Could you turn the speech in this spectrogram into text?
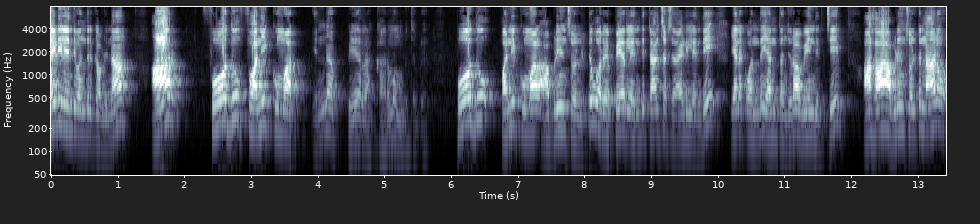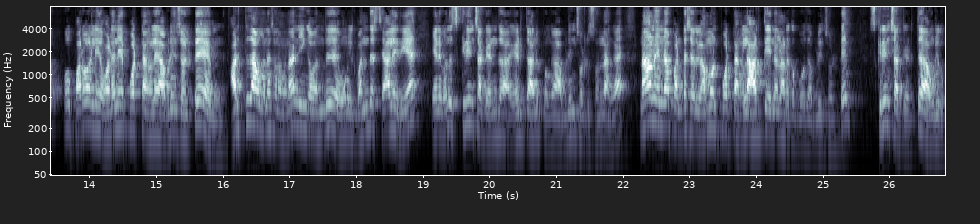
ஐடியிலேருந்து வந்திருக்கு அப்படின்னா ஆர். ஃபோது ஃபனிகுமார். என்ன பேரா? கரும முடிச்ச பேர். போது பனிக்குமார் அப்படின்னு சொல்லிட்டு ஒரு பேர்லேருந்து டிரான்சாக்ஷன் ஐடியிலேருந்து எனக்கு வந்து இரநூத்தஞ்சு ரூபா வீழ்ந்துருச்சு. ஆஹா அப்படின்னு சொல்லிட்டு நானும் ஓ பரவாயில்லையே உடனே போட்டாங்களே அப்படின்னு சொல்லிட்டு அடுத்தது அவங்க என்ன சொன்னாங்கன்னா நீங்கள் வந்து உங்களுக்கு வந்த சேலரியை எனக்கு வந்து ஸ்க்ரீன்ஷாட் எடுத்து எடுத்து அனுப்புங்க அப்படின்னு சொல்லிட்டு சொன்னாங்க. நானும் என்ன பண்ணிட்டேன் சரி அமௌண்ட் போட்டாங்களே அடுத்து என்ன நடக்க போகுது? அப்படின்னு சொல்லிட்டு ஸ்க்ரீன்ஷாட் எடுத்து அவங்களுக்கு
